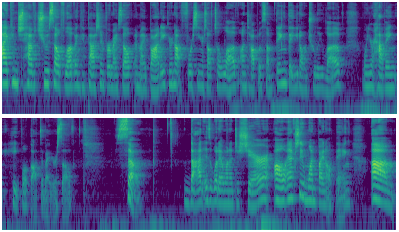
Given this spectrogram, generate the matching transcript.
I can have true self love and compassion for myself and my body. You're not forcing yourself to love on top of something that you don't truly love when you're having hateful thoughts about yourself. So that is what I wanted to share. Oh, and actually one final thing. Um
